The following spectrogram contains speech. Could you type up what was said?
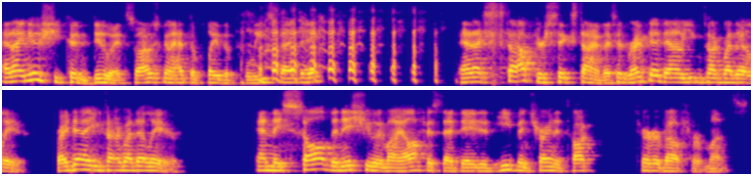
And I knew she couldn't do it. So I was going to have to play the police that day. and I stopped her six times. I said, Write that down. You can talk about that later. Write down. You can talk about that later. And they solved an issue in my office that day that he'd been trying to talk to her about for months.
